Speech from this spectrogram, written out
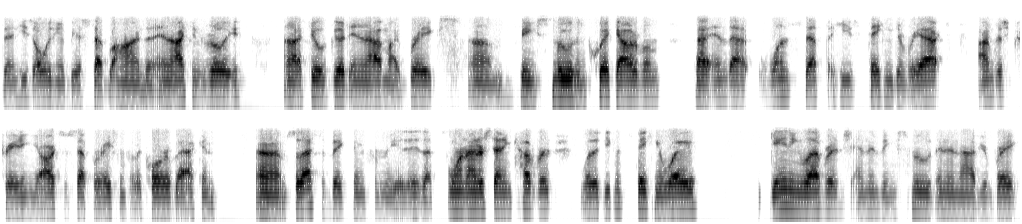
then he's always going to be a step behind, and I can really uh, feel good in and out of my breaks, um, being smooth and quick out of them. That in that one step that he's taking to react, I'm just creating yards of separation for the quarterback, and um, so that's the big thing for me is that one understanding coverage, where the defense is taking away, gaining leverage, and then being smooth in and out of your break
